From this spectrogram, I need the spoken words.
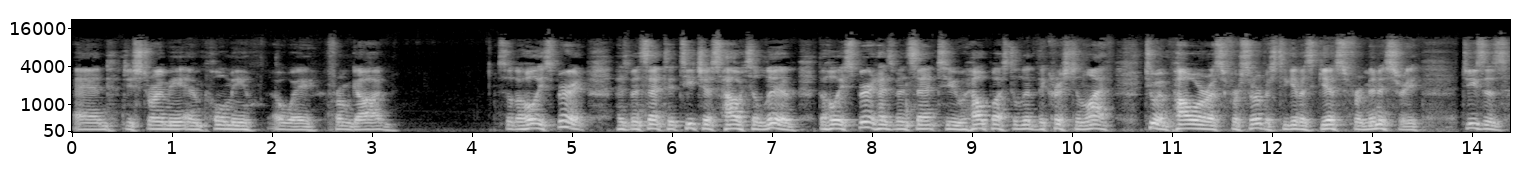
and destroy me and pull me away from God? So the Holy Spirit has been sent to teach us how to live. The Holy Spirit has been sent to help us to live the Christian life, to empower us for service, to give us gifts for ministry. Jesus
